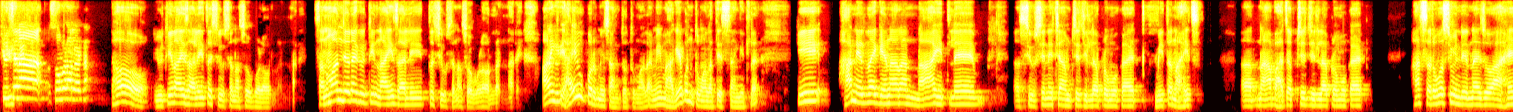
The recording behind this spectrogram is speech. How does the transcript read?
शिवसेना सोबळा लढणार? हो युती नाही झाली तर शिवसेना सोबळावर लढणार आहे. सन्मानजनक युती नाही झाली तर शिवसेना सोबळावर लढणार आहे. आणि ह्याही उपर मी सांगतो तुम्हाला मी मागे पण तुम्हाला तेच सांगितलं की हा निर्णय घेणारा ना इथले शिवसेनेचे आमचे जिल्हा प्रमुख आहेत मी तर नाहीच. ना भाजपचे जिल्हा प्रमुख आहेत हा सर्वस्वी निर्णय जो आहे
